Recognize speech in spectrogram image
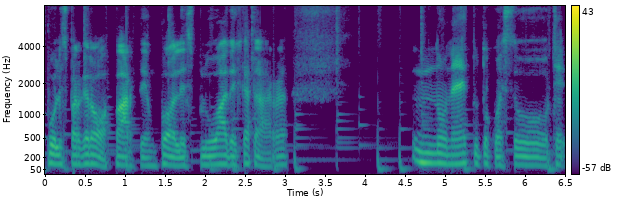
Paul Spargarò, a parte un po' l'esploit del Qatar, non è tutto questo, cioè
